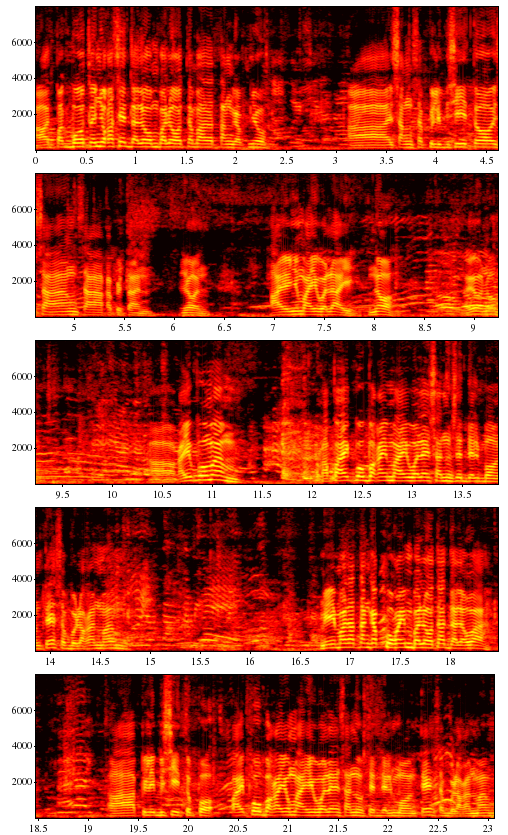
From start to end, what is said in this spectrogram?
At pag boto nyo kasi, dalawang balota matatanggap nyo. Ah, isang sa Pilibisito, isang sa Kapitan. Yon. Ayaw nyo mahiwalay. No? Ayun, no? Ah, kayo po, ma'am. Papayag po ba kayo mahiwalay San Jose del Monte sa Bulacan, ma'am? May matatanggap po kayong balota, dalawa. Ah, Pilibisito po. Payag po ba kayong mahiwalay San Jose del Monte sa Bulacan, ma'am?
